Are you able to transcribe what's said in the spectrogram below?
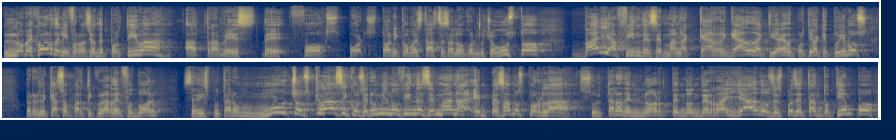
lo mejor de la información deportiva a través de Fox Sports. Tony, ¿cómo estás? Te saludo con mucho gusto. Vaya fin de semana cargado de actividad deportiva que tuvimos, pero en el caso particular del fútbol, se disputaron muchos clásicos en un mismo fin de semana. Empezamos por la Sultana del Norte, en donde Rayados, después de tanto tiempo,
